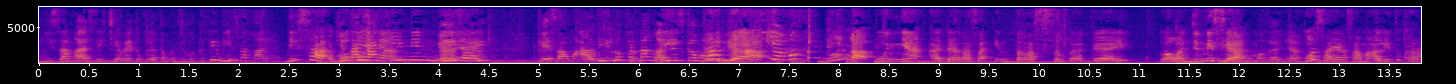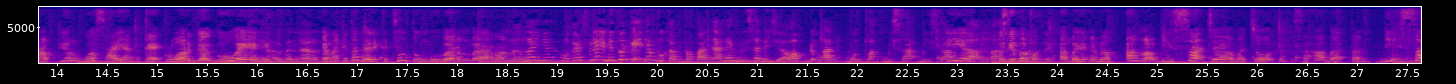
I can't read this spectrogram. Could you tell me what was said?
bisa nggak sih cewek itu punya teman cowok? Tapi bisa kan bisa. Gue kita punya. yakinin nggak Iya. sih? Kayak sama Aldi lu pernah nggak sih suka sama Aldi? iya gue nggak punya ada rasa interest sebagai lawan jenis Iya, ya. makanya. Gue sayang sama Ali tuh karena pure gue sayang kayak keluarga gue Iya, gitu. bener. karena kita dari kecil tumbuh bareng-bareng. Makanya makanya sebenarnya ini tuh kayaknya bukan pertanyaan yang bisa dijawab dengan mutlak bisa bisa iya enggak, enggak, meskipun gitu banyak yang bilang ah nggak bisa cewek sama cowok tuh sahabatan. Bisa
